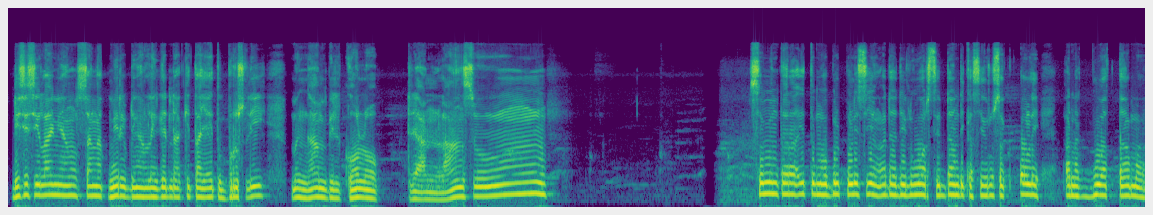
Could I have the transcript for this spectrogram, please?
Di sisi lain yang sangat mirip dengan legenda kita yaitu Bruce Lee mengambil golok dan langsung Sementara itu mobil polisi yang ada di luar sedang dikasih rusak oleh anak buah Tama.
